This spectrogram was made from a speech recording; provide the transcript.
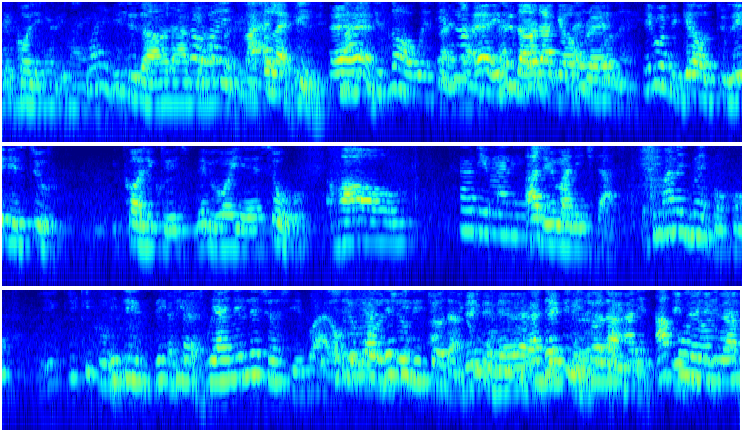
they call it quits. He it- sees another No, no, girlfriend. Nah, so life see. Marriage is not always It's like not- that. Eh, he sees another girlfriend. Even the girls, to ladies too, you call it quits. Maybe one year. So how How do you manage? how do you manage that? Management kankan. You, you It is, it is, we are in a relationship. Okay, we are dating each other. Dating, We are dating dating, each other and it happened during that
